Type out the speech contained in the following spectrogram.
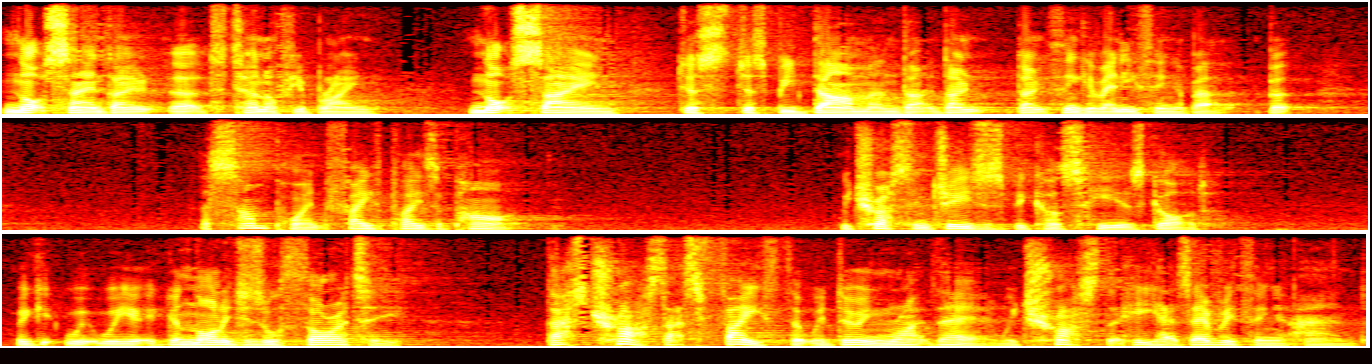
Not saying don't, uh, to turn off your brain, not saying just, just be dumb and don't, don't, don't think of anything about it, but at some point, faith plays a part. We trust in Jesus because he is God. We, we, we acknowledge his authority. That's trust. That's faith that we're doing right there. We trust that he has everything at hand.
